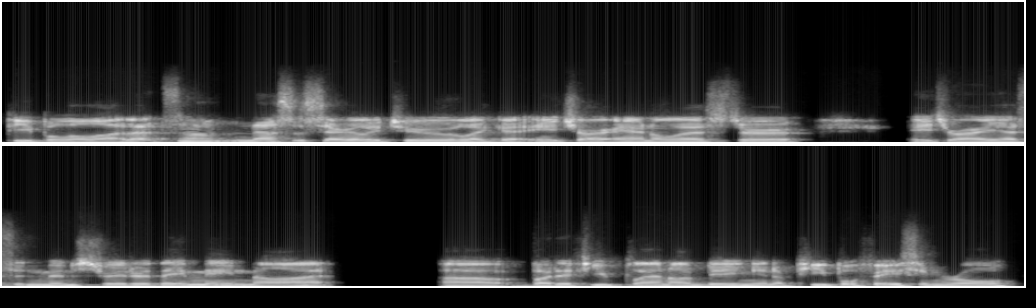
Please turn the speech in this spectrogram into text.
people a lot. That's not necessarily true. Like an HR analyst or HRIS administrator, they may not. Uh, but if you plan on being in a people facing role,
